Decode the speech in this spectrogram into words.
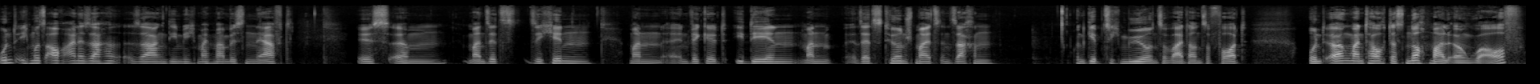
Und ich muss auch eine Sache sagen, die mich manchmal ein bisschen nervt, ist, ähm, man setzt sich hin, man entwickelt Ideen, man setzt Hirnschmalz in Sachen und gibt sich Mühe und so weiter und so fort. Und irgendwann taucht das nochmal irgendwo auf.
